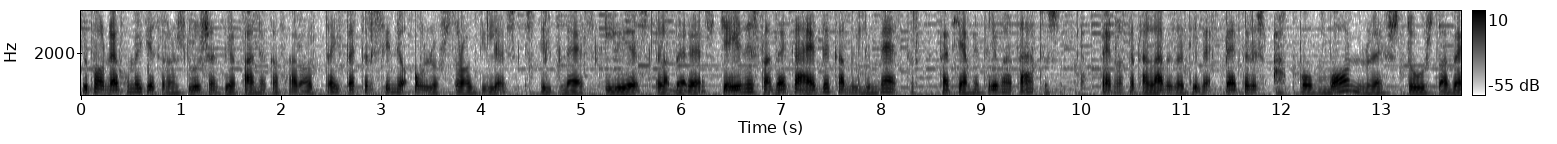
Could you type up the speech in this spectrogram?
Λοιπόν έχουμε και translucent διαφάνεια καθαρότητα, οι πέτρες είναι ολοστρόγγυλες, στυλπνές, κλείες, λαμπερές και είναι στα 10-11 mm τα διαμετρήματά τους. Θέλω να καταλάβετε ότι είναι πέτρες από μόνες τους τα 10-11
